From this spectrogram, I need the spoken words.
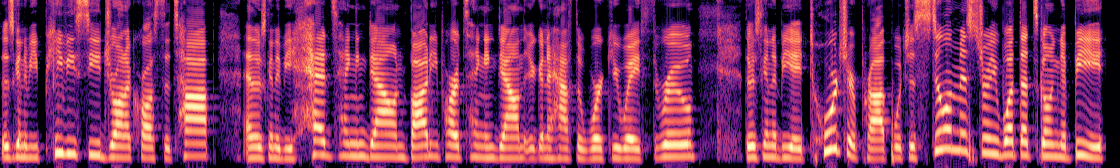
There's going to be PVC drawn across the top, and there's going to be heads hanging down, body parts hanging down that you're going to have to work your way through. There's going to be a torture prop, which is still a mystery what that's going to be.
